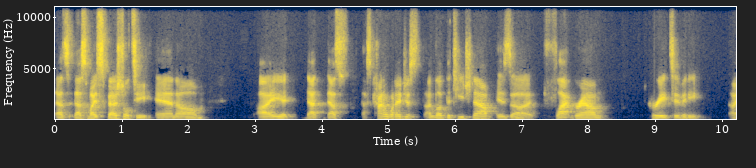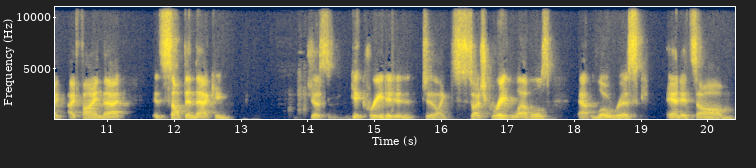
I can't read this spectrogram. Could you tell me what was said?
that's, that's my specialty. And um, I, that, that's, that's kind of what I just, I love to teach now is uh, flat ground creativity. I, I find that it's something that can just get created into like such great levels at low risk and it's um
